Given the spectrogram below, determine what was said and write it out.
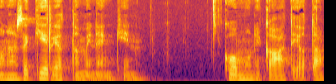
onhan se kirjoittaminenkin kommunikaatiota.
